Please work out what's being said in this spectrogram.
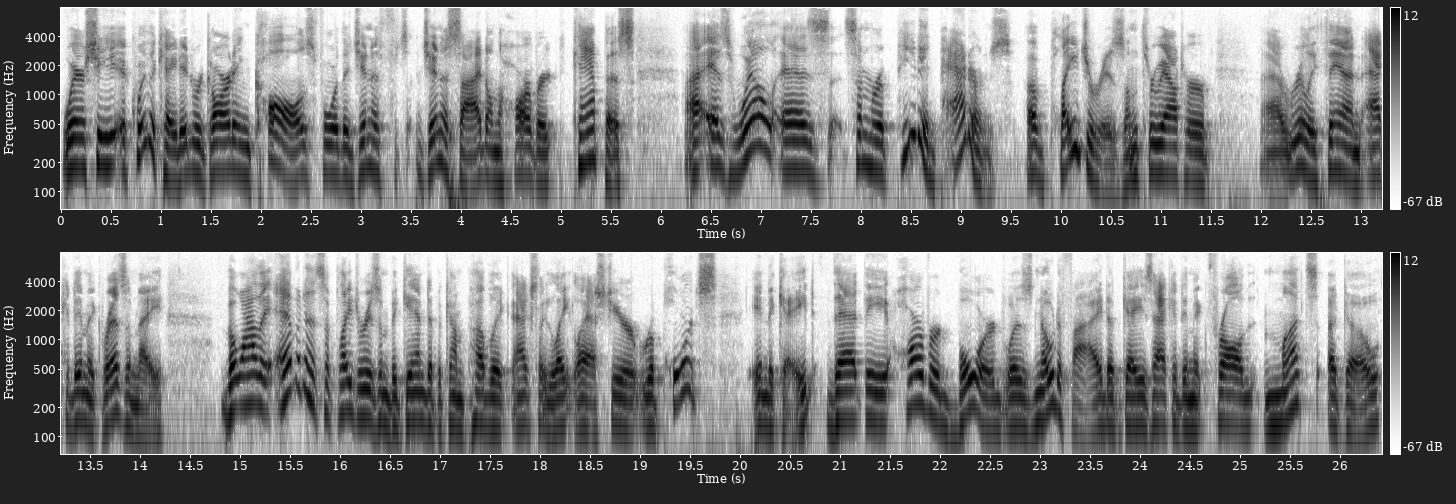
where she equivocated regarding calls for the genocide on the Harvard campus, uh, as well as some repeated patterns of plagiarism throughout her a really thin academic resume. But while the evidence of plagiarism began to become public actually late last year, reports indicate that the Harvard board was notified of Gay's academic fraud months ago,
